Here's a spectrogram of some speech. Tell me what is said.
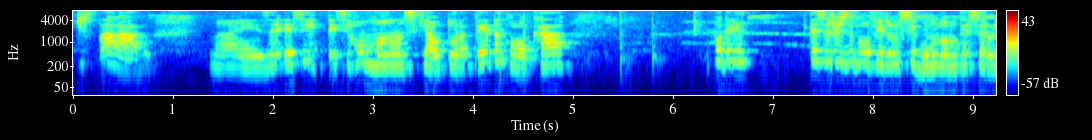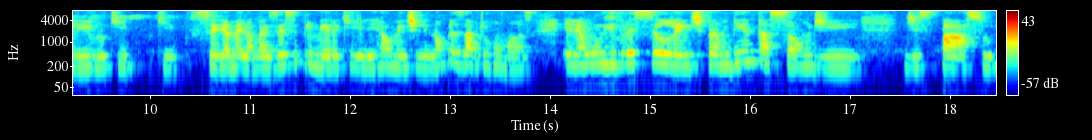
disparado. Mas esse, esse romance que a autora tenta colocar poderia ter sido desenvolvido no segundo ou no terceiro livro, que, que seria melhor. Mas esse primeiro aqui, ele realmente ele não precisava de romance. Ele é um livro excelente para ambientação de, de espaço,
